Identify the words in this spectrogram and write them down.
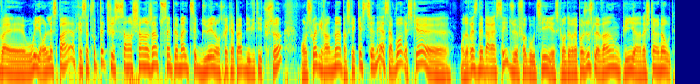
Ben, oui, on l'espère que cette fois, peut-être que sans changeant tout simplement le type d'huile, on sera capable d'éviter tout ça. On le souhaite grandement parce que questionner à savoir est-ce que on devrait se débarrasser du fagotier. Est-ce qu'on devrait pas juste le vendre puis en acheter un autre?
